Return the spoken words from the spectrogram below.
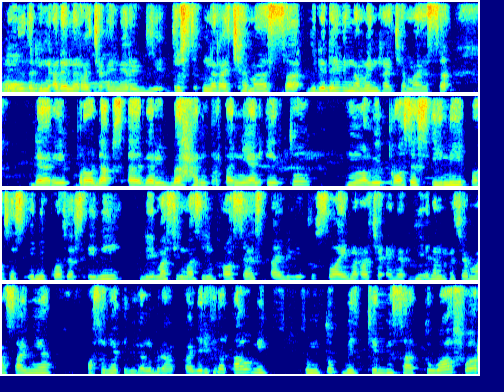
Oh. tadi ada neraca energi terus neraca massa. Jadi ada yang namanya neraca massa. Dari produk eh, dari bahan pertanian itu melalui proses ini proses ini proses ini di masing-masing proses. Tadi itu selain neraca energi dan neraca masanya masanya tinggal berapa. Jadi kita tahu nih untuk bikin satu wafer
